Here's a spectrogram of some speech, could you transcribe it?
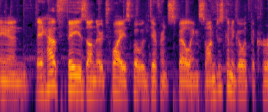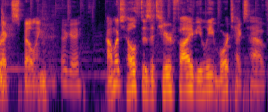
and they have Phayze on there twice, but with different spelling, so I'm just gonna go with the correct spelling. Okay. How much health does a tier 5 Elite Vortex have?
